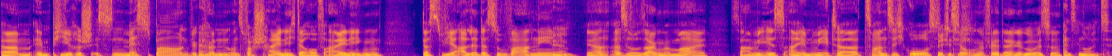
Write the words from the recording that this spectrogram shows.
ähm, empirisch ist ein messbar und wir Ja. können uns wahrscheinlich darauf einigen, dass wir alle das so wahrnehmen. Ja, also sagen wir mal, Sami ist 1,20 Meter groß, Richtig. ist ja ungefähr deine Größe. 1,19.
